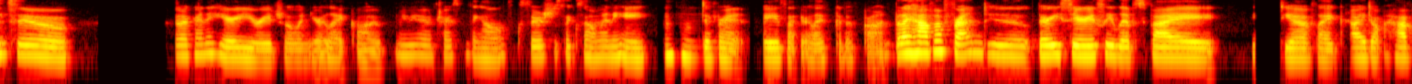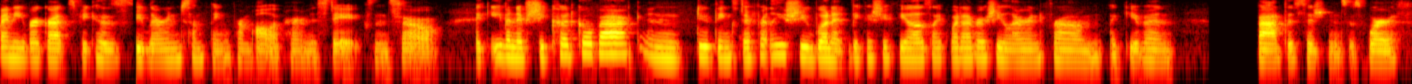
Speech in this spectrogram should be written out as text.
good. too. So I kind of hear you, Rachel, when you're like, oh, maybe I would try something else. Because there's just like so many Mhm. different ways that your life could have gone. But I have a friend who very seriously lives by the idea of like, I don't have any regrets because she learned something from all of her mistakes. And so, like, even if she could go back and do things differently, she wouldn't because she feels like whatever she learned from, like, even bad decisions is worth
